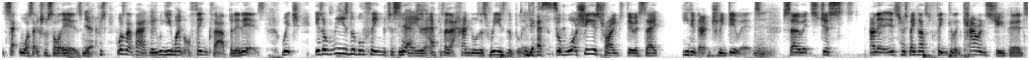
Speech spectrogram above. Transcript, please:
se- what sexual assault is. Yeah. Because it wasn't that bad. Because well, you might not think that, but it is, which is a reasonable thing to say Yes. in an episode that handles this reasonably. Yes. But what she is trying to do is say he didn't actually do it. Hmm. So it's just, and then it's supposed to make us think that Karen's stupid.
